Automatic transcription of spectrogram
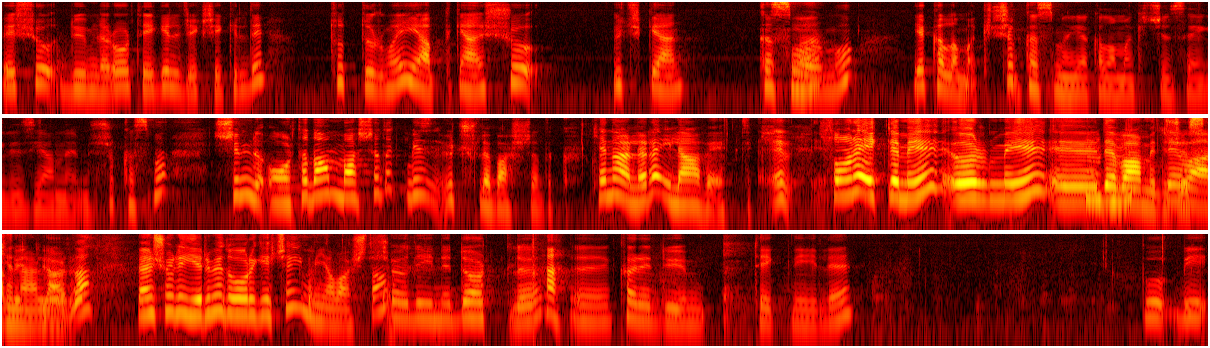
ve şu düğümler ortaya gelecek şekilde tutturmayı yaptık. Yani şu üçgen Kısmı. formu yakalamak için. Şu kısmı yakalamak için sevgili izleyenlerimiz şu kısmı. Şimdi ortadan başladık biz üçle başladık. Kenarlara ilave ettik. Evet. Sonra eklemeye, örmeye e, devam edeceğiz devam kenarlardan. ediyoruz. Ben şöyle yerime doğru geçeyim mi yavaştan? Şöyle yine dörtlü Heh. e, kare düğüm tekniğiyle. Bu bir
